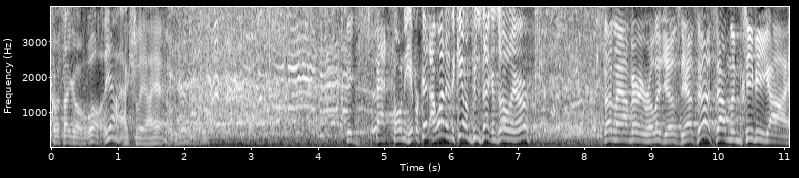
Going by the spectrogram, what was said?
Of course, I go, well, yeah, actually, I am. Big fat phony hypocrite. I wanted to kill him two seconds earlier. Suddenly, I'm very religious. Yes, yes, I'm the TV guy.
